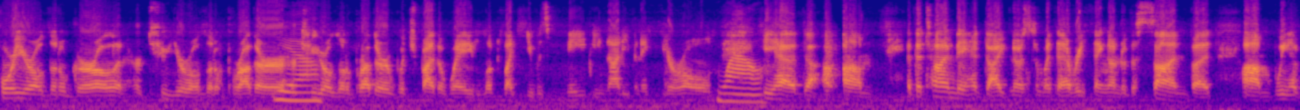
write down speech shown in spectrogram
four year old little girl and her two year old little brother. Yeah. Her two year old little brother, which, by the way, looked like he was maybe not even a year old. Wow. He had, uh, um, at the time, they had diagnosed him with everything under the sun, but um, we have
